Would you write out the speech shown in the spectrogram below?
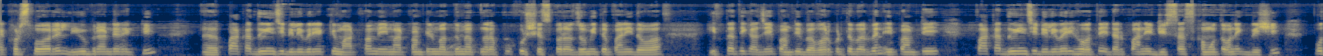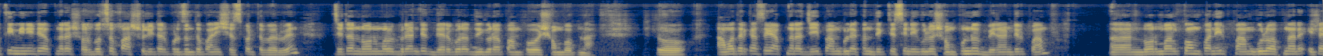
এক হর্স পাওয়ারের লিউ ব্র্যান্ডের একটি পাকা দুই ইঞ্চি ডেলিভারি একটি মাঠ পাম্প এই মাঠ পাম্পটির মাধ্যমে আপনারা পুকুর সেচ করা, জমিতে পানি দেওয়া ইত্যাদি কাজে এই পাম্পটি ব্যবহার করতে পারবেন। এই পাম্পটি পাকা দুই ইঞ্চি ডেলিভারি হওয়াতে এটার পানির ডিসচার্জ ক্ষমতা অনেক বেশি। প্রতি মিনিটে আপনারা সর্বোচ্চ পাঁচশো লিটার পর্যন্ত পানি শেষ করতে পারবেন, যেটা নর্মাল ব্র্যান্ডের দেড় গোড়া, দুই গোড়া পাম্প হওয়া সম্ভব না। তো আমাদের কাছে আপনারা যেই পাম্পগুলো এখন দেখতেছেন, এগুলো সম্পূর্ণ ব্র্যান্ডের পাম্প নর্মাল কোম্পানির পাম্পগুলো আপনার এটা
